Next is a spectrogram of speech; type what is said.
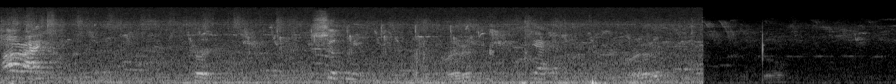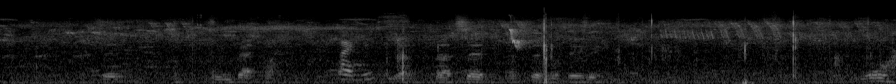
Alright. Shoot me. Ready? Yeah. Ready? Like this? That's it. That's it, my baby. More.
